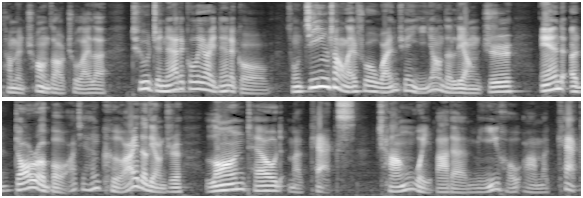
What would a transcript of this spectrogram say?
他们创造出来了 two genetically identical，从基因上来说完全一样的两只。And adorable，而且很可爱的两只 long-tailed macaques，长尾巴的猕猴啊，macaque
